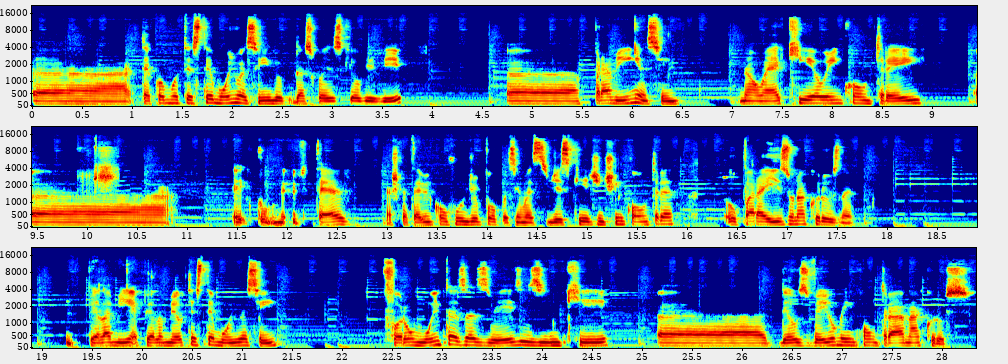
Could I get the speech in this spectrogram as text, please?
uh, até como testemunho assim do, das coisas que eu vivi, uh, ah, para mim, assim, não é que eu encontrei. Uh, até, acho que até me confundi um pouco, assim, mas tu diz que a gente encontra o paraíso na cruz, né? Pela minha, pelo meu testemunho, assim, foram muitas as vezes em que uh, Deus veio me encontrar na cruz,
